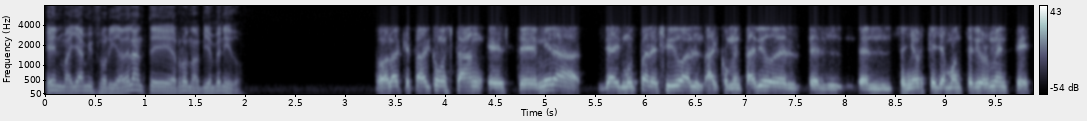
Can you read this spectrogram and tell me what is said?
en Miami, Florida. Adelante, Ronald, bienvenido. Hola, ¿qué tal? ¿Cómo están? Este, mira, ya muy parecido al, al comentario del, del, del señor que llamó anteriormente.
